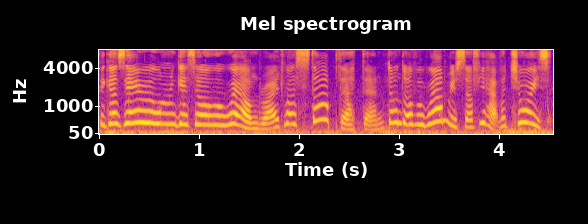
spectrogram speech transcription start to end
Because everyone gets overwhelmed, right? Well, stop that then. Don't overwhelm yourself. You have a choice.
